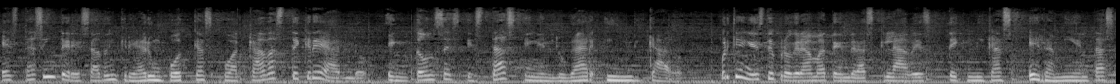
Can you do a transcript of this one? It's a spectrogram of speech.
¿Estás interesado en crear un podcast o acabas de crearlo? Entonces estás en el lugar indicado, porque en este programa tendrás claves, técnicas, herramientas,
